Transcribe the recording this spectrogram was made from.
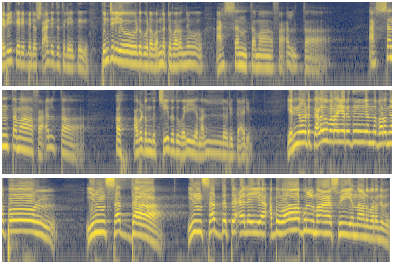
നബി കരീമിന്റെ സാന്നിധ്യത്തിലേക്ക് പുഞ്ചിരിയോടുകൂടെ വന്നിട്ട് പറഞ്ഞു അസന്തമാ ഫഅൽത്ത അസന്തമാ ഫഅൽത്ത അവിടുന്ന് ചെയ്തത് വലിയ നല്ലൊരു കാര്യം. എന്നോട് കളവ് പറയരുത് എന്ന് പറഞ്ഞപ്പോൾ അലയ്യ എന്നാണ് പറഞ്ഞത്.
